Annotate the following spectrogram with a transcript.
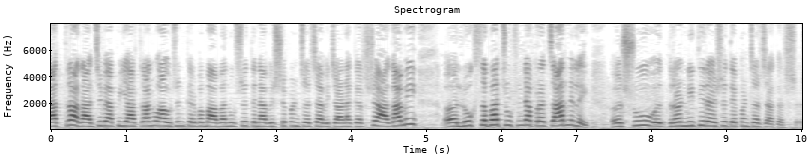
યાત્રા, રાજ્યવ્યાપી યાત્રાનું આયોજન કરવામાં આવવાનું છે. તેના વિશે પણ ચર્ચા વિચારણા કરશે. આગામી લોકસભા ચૂંટણીના પ્રચારને લઈ શું રણનીતિ રહેશે તે પણ ચર્ચા કરશે.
